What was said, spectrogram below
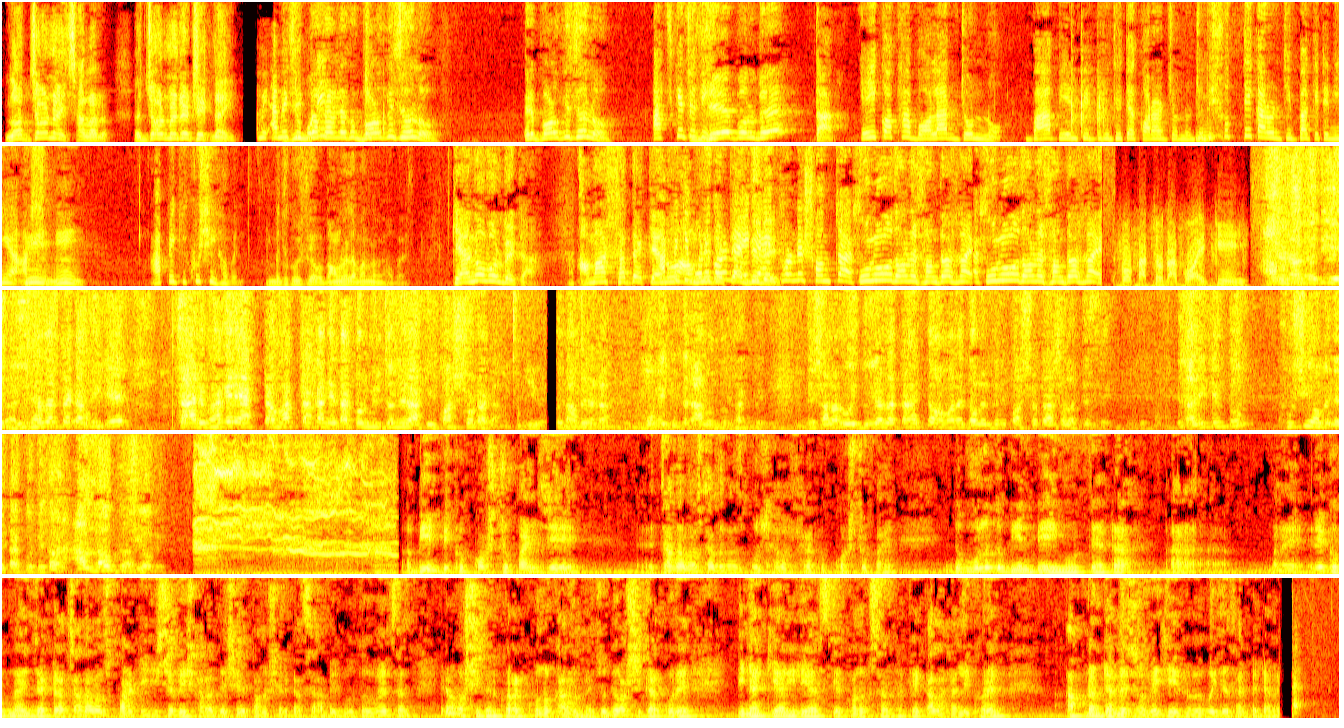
লজ্জাও নাই শালার। জন্মেরও ঠিক নাই। আমি আমি একটু বলি খুব বড় কিছু হলো? এটা বড় কিছু হলো? আজকে যদি যে বলবে তার। এই কথা বলার জন্য বা বিএনপির বিরোধিতা করার জন্য যদি সত্যি কারোর জিব্বা কেটে নিয়ে আসে আপনি কি খুশি হবেন? আমি তো খুশি হব বাংলা হলে আমার নামে হবে। কেন বলবে এটা? আমার সাথে কেন আপনি কি মনে করেন না ট্যাগ দিবে? এক ধরনের সন্ত্রাস? কোনো ধরনের সন্ত্রাস নাই কোনো ধরনের সন্ত্রাস নাই। বোকাচোদা কয় কি? আমরা যদি এই দুই হাজার টাকা থেকে চার ভাগের একটা ভাগ টাকা নেতা কর্মীর জন্য রাখি পাঁচশো টাকা। তাদের একটা মনে কিন্তু একটা আনন্দ থাকবে। যে সালার ওই দুই হাজার টাকা তো আমার দলের জন্য পাঁচশো টাকা সালার দিচ্ছে তাহলে কিন্তু খুশি হবে নেতা কর্মী তখন আল্লাহ খুশি হবে। বিএনপি খুব কষ্ট পায় যে চাঁদাবাজ চাঁদাবাজ বললে আবার তারা খুব কষ্ট পায়। কিন্তু মূলত বিএনপি এই মুহূর্তে একটা মানে রেকগনাইজড একটা চাঁদাবাজ পার্টি হিসেবেই সারা দেশের মানুষের কাছে আবির্ভূত হয়েছেন। এটা অস্বীকার করার কোনো কারণ নেই। যদি অস্বীকার করে পিনাকিয়ার ইলিয়াসকে কনক সাহাকে গালাগালি করেন আপনার ড্যামেজ হবে। যে এইভাবে হইতে থাকবে ড্যামেজ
